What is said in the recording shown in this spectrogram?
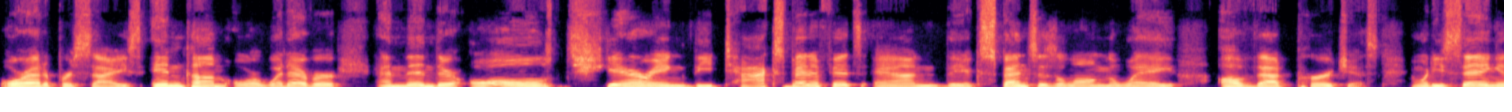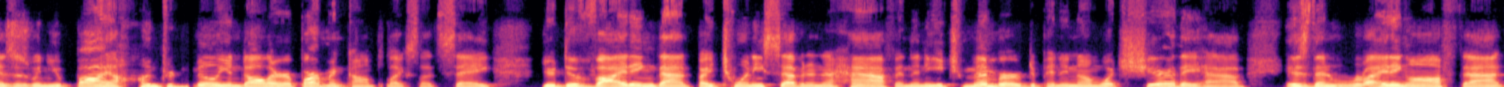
or at a precise income or whatever. And then they're all sharing the tax benefits and the expenses along the way of that purchase. And what he's saying is, is when you buy a hundred million dollar apartment complex, let's say, you're dividing that by 27 and a half and then each member depending on what share they have is then writing off that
